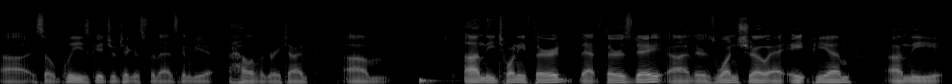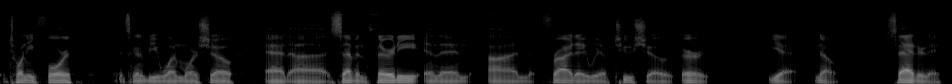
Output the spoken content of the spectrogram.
Uh, so please get your tickets for that. It's going to be a hell of a great time. Um, on the 23rd, that Thursday, uh, there's one show at 8 p.m. On the 24th, it's going to be one more show at uh, 7:30, and then on Friday we have two shows. Or yeah, no, Saturday.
